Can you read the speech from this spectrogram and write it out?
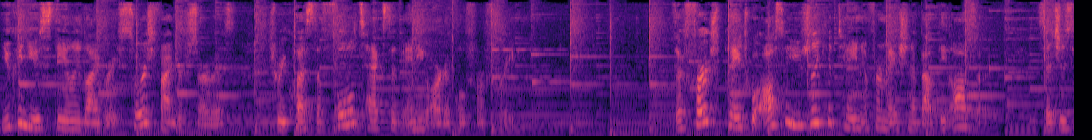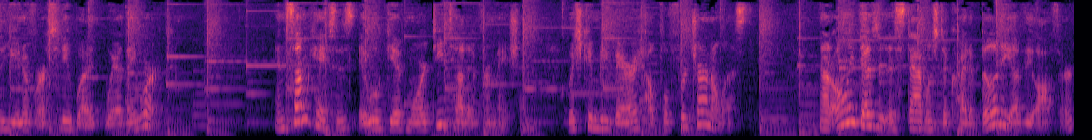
you can use Steely Library Source Finder service to request the full text of any article for free. The first page will also usually contain information about the author, such as the university where they work. In some cases, it will give more detailed information, which can be very helpful for journalists. Not only does it establish the credibility of the author,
